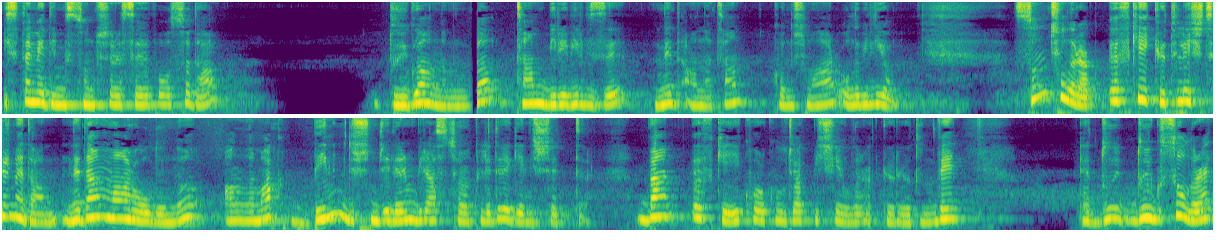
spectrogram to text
istemediğimiz sonuçlara sebep olsa da duygu anlamında tam birebir bizi net anlatan konuşmalar olabiliyor. Sonuç olarak öfkeyi kötüleştirmeden neden var olduğunu anlamak benim düşüncelerimi biraz törpüledi ve genişletti. Ben öfkeyi korkulacak bir şey olarak görüyordum ve e, duygusu olarak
